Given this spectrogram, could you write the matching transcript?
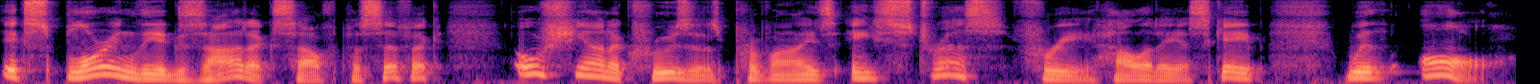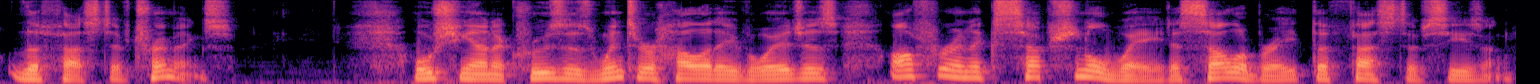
exploring the exotic South Pacific, Oceania Cruises provides a stress free holiday escape with all the festive trimmings. Oceania Cruises winter holiday voyages offer an exceptional way to celebrate the festive season.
